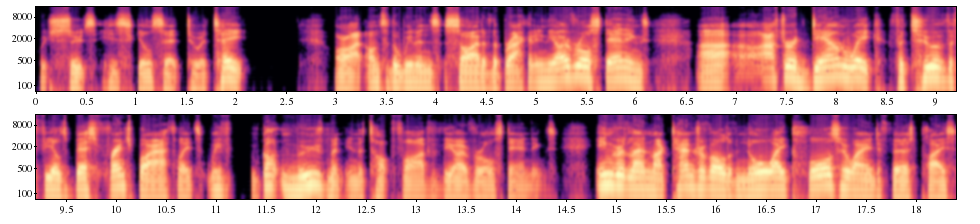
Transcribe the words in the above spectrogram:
which suits his skill set to a T. All right, onto the women's side of the bracket. In the overall standings, uh, after a down week for two of the field's best French biathletes, we've got movement in the top five of the overall standings. Ingrid Landmark Tandrevold of Norway claws her way into first place,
